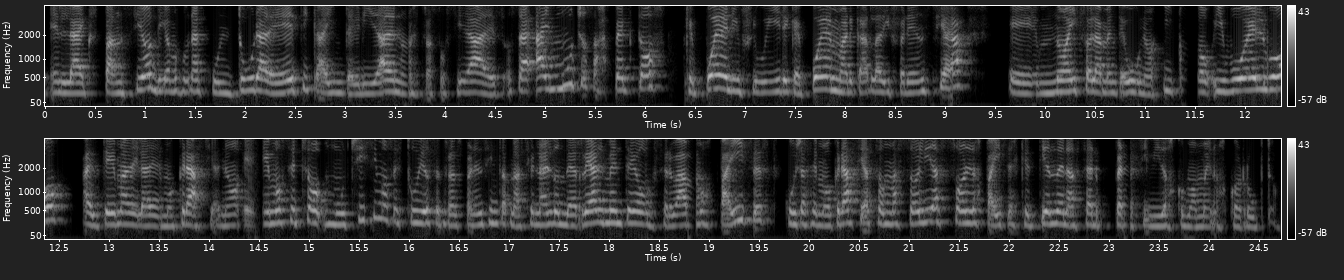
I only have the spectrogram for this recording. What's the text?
en la expansión, digamos, de una cultura de ética e integridad en nuestras sociedades. O sea, hay muchos aspectos que pueden influir y que pueden marcar la diferencia. Eh, no hay solamente uno. Y, vuelvo al tema de la democracia, ¿no? Hemos hecho muchísimos estudios en Transparencia Internacional donde realmente observamos países cuyas democracias son más sólidas, son los países que tienden a ser percibidos como menos corruptos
